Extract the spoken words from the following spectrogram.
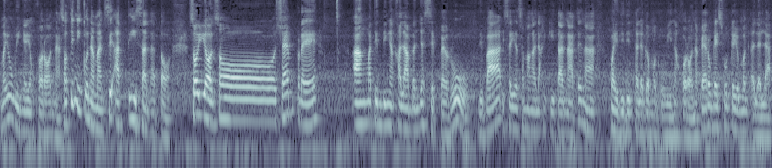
may uwi niya yung corona. So, tingin ko naman si Atisa na to. So, yon So, syempre, ang matindi niyang kalaban dyan si Peru. ba diba? Isa yan sa mga nakikita natin na pwede din talaga mag-uwi ng corona. Pero guys, huwag kayong mag-alala.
